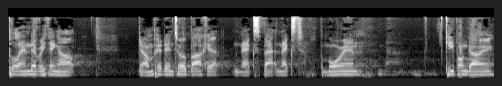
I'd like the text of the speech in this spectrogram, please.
blend everything up, dump it into a bucket, next, ba- next, more in, keep on going.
